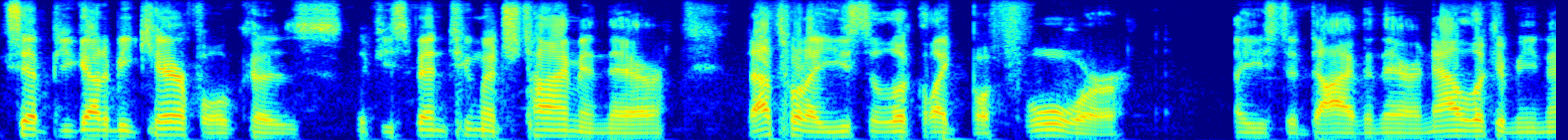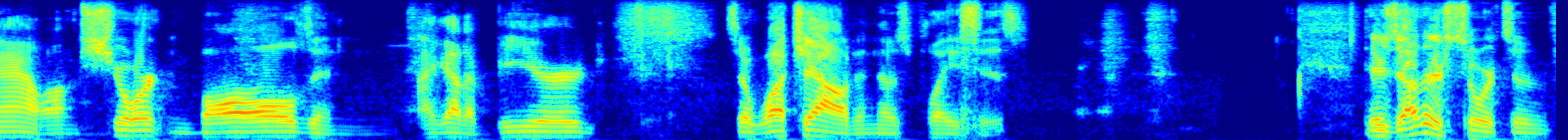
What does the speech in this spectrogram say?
Except you got to be careful because if you spend too much time in there, that's what I used to look like before. I used to dive in there, and now look at me now. I'm short and bald, and I got a beard. So watch out in those places. There's other sorts of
